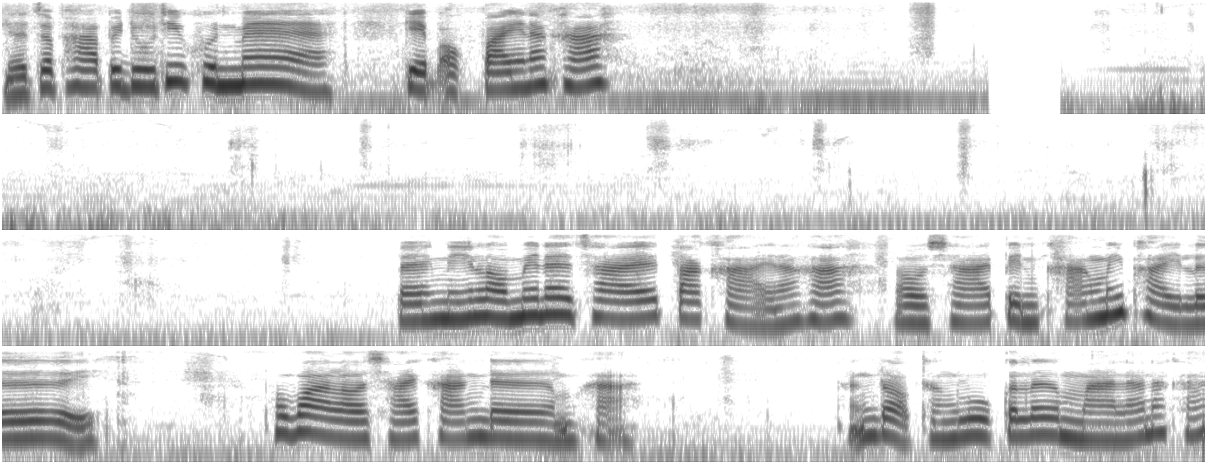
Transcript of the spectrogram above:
เดี๋ยวจะพาไปดูที่คุณแม่เก็บออกไปนะคะ แปลงนี้เราไม่ได้ใช้ตาข่ายนะคะ เราใช้เป็นค้างไม้ไผ่เลย เพราะว่าเราใช้ค้างเดิมค่ะ ทั้งดอกทั้งลูกก็เริ่มมาแล้วนะคะ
